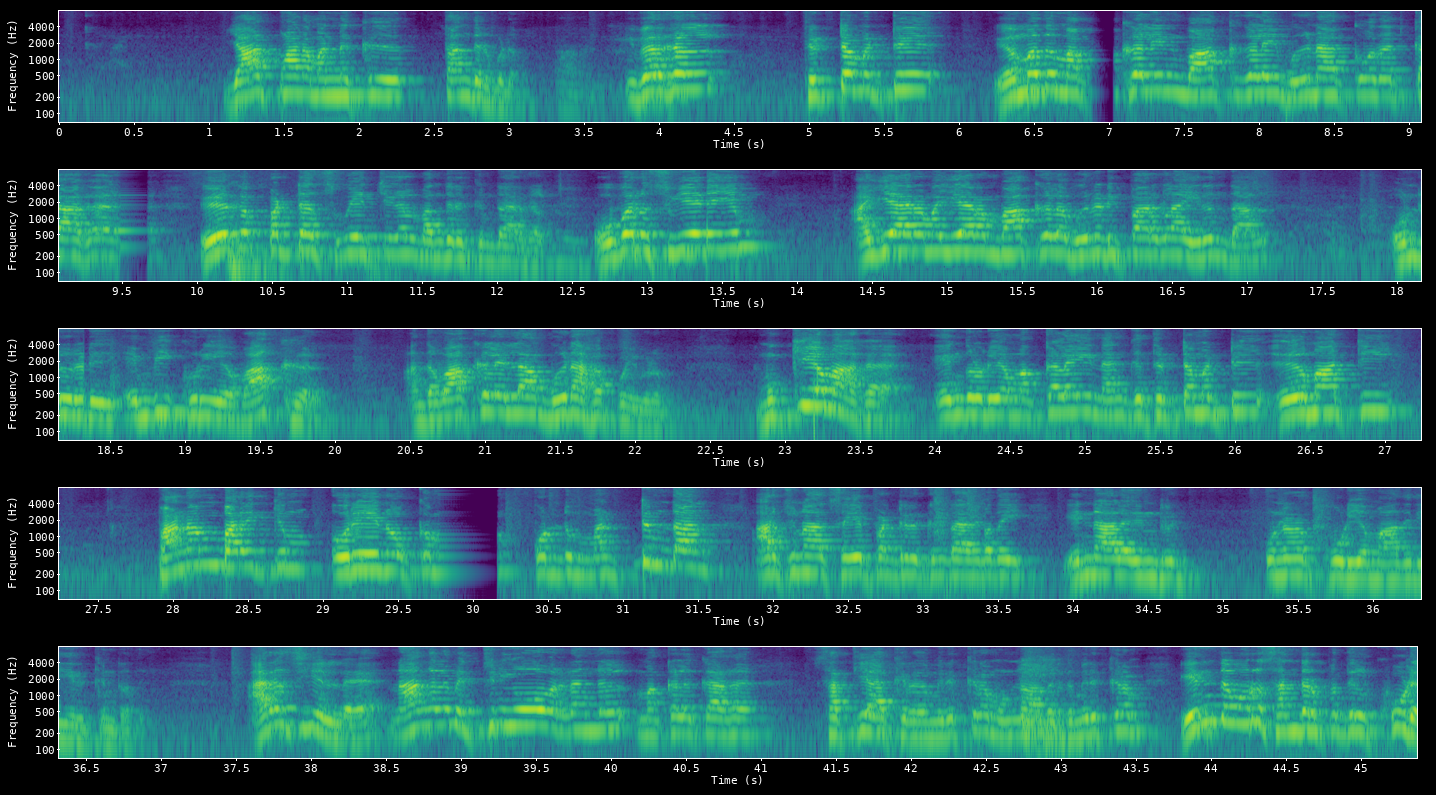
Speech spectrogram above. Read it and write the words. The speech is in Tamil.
யாழ்ப்பாண மண்ணுக்கு தந்துவிடும் இவர்கள் திட்டமிட்டு எமது மக்களின் வாக்குகளை வீணாக்குவதற்காக ஏகப்பட்ட சுயேட்சைகள் வந்திருக்கின்றார்கள். ஒவ்வொரு சுயேடையும் ஐயாயிரம் ஐயாயிரம் வாக்குகளை வீணடிப்பார்களா இருந்தால் ஒன்று ரெண்டு எம்பிக்குரிய வாக்குகள் அந்த வாக்குகள் எல்லாம் வீணாக போய்விடும். முக்கியமாக எங்களுடைய மக்களை நன்கு திட்டமிட்டு ஏமாற்றி பணம் பறிக்கும் ஒரே நோக்கம் கொண்டு மட்டும்தான் அர்ஜுனா செயற்பட்டிருக்கின்றார் என்பதை என்னால் இன்று உணரக்கூடிய மாதிரி இருக்கின்றது. அரசியலில் நாங்களும் எத்தனையோ வருடங்கள் மக்களுக்காக சத்தியாகிரகம் இருக்கிறோம் உண்ணாவிரதம் இருக்கிறோம். எந்த ஒரு சந்தர்ப்பத்தில் கூட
